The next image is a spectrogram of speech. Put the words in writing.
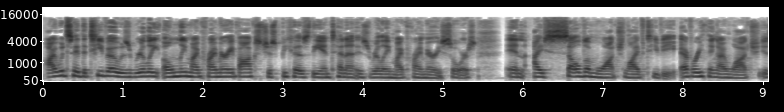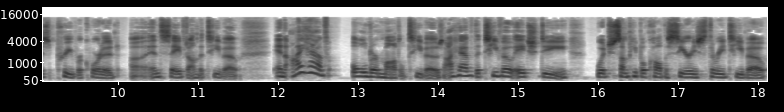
I would say the TiVo is really only my primary box, just because the antenna is really my primary source. And I seldom watch live TV. Everything I watch is pre-recorded uh, and saved on the TiVo. And I have older model TiVos. I have the TiVo HD, which some people call the Series 3 TiVo,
